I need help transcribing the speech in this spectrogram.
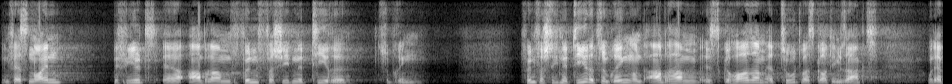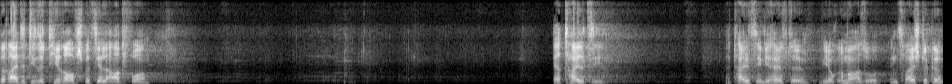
In Vers 9 befiehlt er Abraham, fünf verschiedene Tiere zu bringen fünf verschiedene Tiere zu bringen und Abraham ist gehorsam, er tut, was Gott ihm sagt und er bereitet diese Tiere auf spezielle Art vor. Er teilt sie. Er teilt sie in die Hälfte, wie auch immer, also in zwei Stücke.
